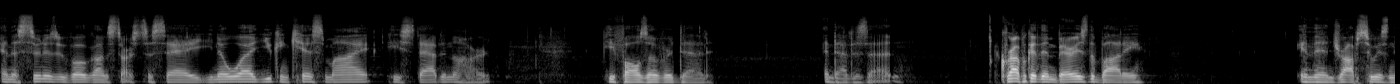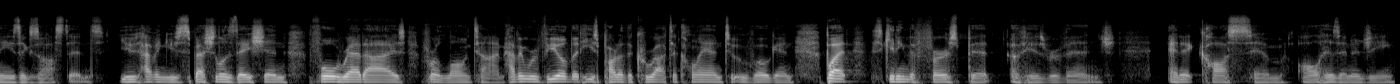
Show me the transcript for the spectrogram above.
And as soon as Uvogin starts to say, You know what? You can kiss my, he's stabbed in the heart. He falls over dead. And that is that. Kurapika then buries the body and then drops to his knees exhausted, you, having used specialization, full red eyes for a long time, having revealed that he's part of the Kurta clan to Uvogin, but getting the first bit of his revenge. And it costs him all his energy,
